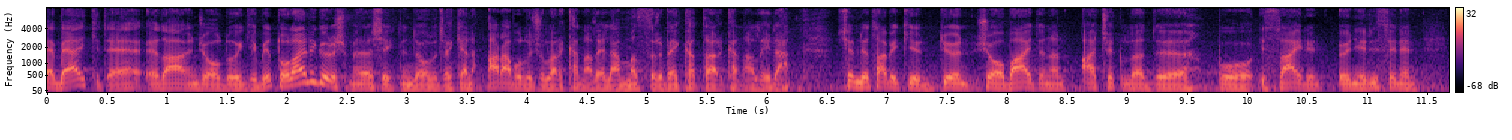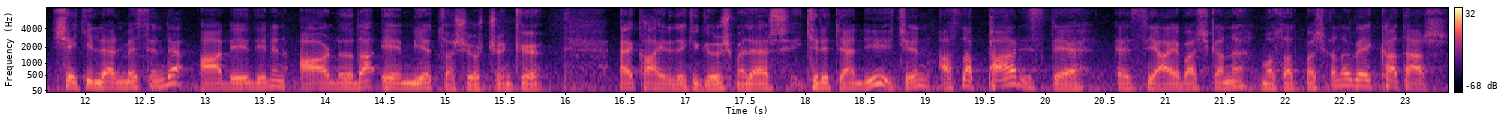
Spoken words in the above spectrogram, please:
e, belki de e, daha önce olduğu gibi dolaylı görüşmeler şeklinde olacak. Yani arabulucular kanalıyla, Mısır ve Katar kanalıyla. Şimdi tabii ki dün Joe Biden'ın açıkladığı bu İsrail'in önerisinin şekillenmesinde ABD'nin ağırlığı da ehemmiyet taşıyor. Çünkü E, Kahire'deki görüşmeler kilitlendiği için aslında Paris'te e, CIA Başkanı, Mossad Başkanı ve Katar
